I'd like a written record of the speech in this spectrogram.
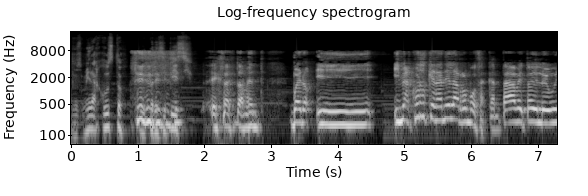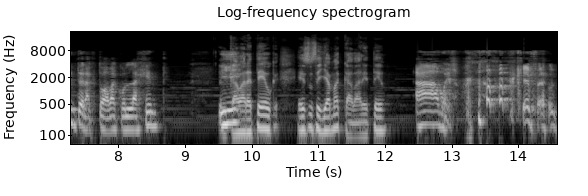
pues mira, justo. Sí, el sí, precipicio. sí. Exactamente. Bueno, y, y me acuerdo que Daniela Romo, o sea, cantaba y todo y luego interactuaba con la gente. Y, cabareteo. Eso se llama cabareteo. ah, bueno. Qué feo.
